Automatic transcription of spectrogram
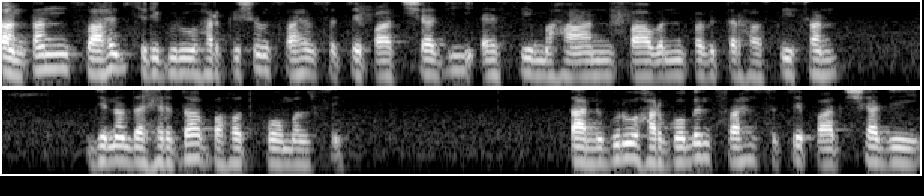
ਧੰਨ ਧੰਨ ਸਾਹਿਬ, ਸ੍ਰੀ ਗੁਰੂ ਹਰਕ੍ਰਿਸ਼ਨ ਸਾਹਿਬ ਸੱਚੇ ਪਾਤਸ਼ਾਹ ਜੀ, ਐਸੀ ਮਹਾਨ ਪਾਵਨ ਪਵਿੱਤਰ ਹਸਤੀ ਸਨ, ਜਿਨ੍ਹਾਂ ਦਾ ਹਿਰਦਾ ਬਹੁਤ ਕੋਮਲ ਸੀ। ਧੰਨ ਗੁਰੂ ਹਰਗੋਬਿੰਦ ਸਾਹਿਬ ਸੱਚੇ ਪਾਤਸ਼ਾਹ ਜੀ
